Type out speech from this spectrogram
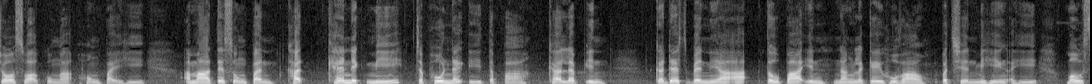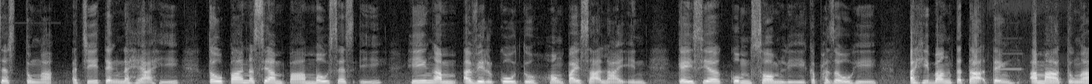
จอสวะกุงะหงไปฮีอามาเตสุงปันขัดแคนิกมีจะพูนนักอีตปาคาเลบอินกาเดสเบเนียอะตูปา คาเลบอินกาเดสเบเนียอาตปาอินนังละเกฮูวาวปะเชียนมิหิงอหีโมเซสตุงะอจีเตงนะเฮาหีตปานะสยามปาโมเซสอีหิงอมอวิลกูตุหองไปสะลายอินเกเซียกุมซอมลีกะพะโซฮีอะฮิบังตะตะเต็งอะมาตุงะ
